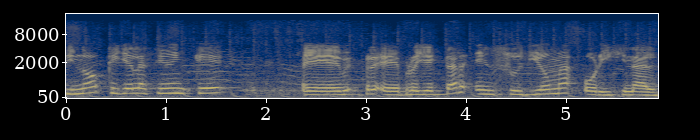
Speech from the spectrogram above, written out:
sino que ya las tienen que eh, pre- eh, proyectar en su idioma original.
